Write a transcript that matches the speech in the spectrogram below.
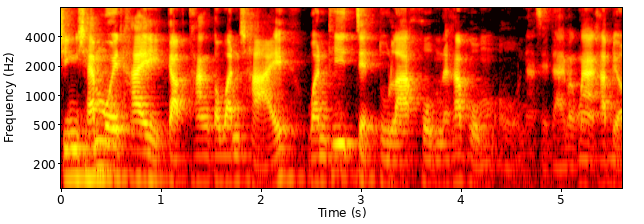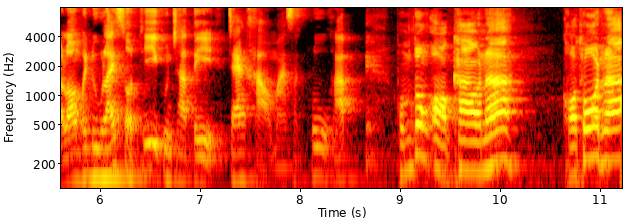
ชิงแชมป์มวยไทยกับทางตะวันฉายวันที่ 7 ตุลาคมนะครับผมโอ้น่าเสียดายมากๆครับ เดี๋ยวลองไปดูไลฟ์สดที่คุณชาตีแจ้งข่าวมาสักครู่ครับ ผมต้องออกข่าวนะ ขอโทษนะ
